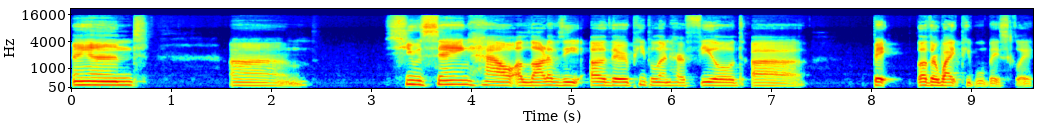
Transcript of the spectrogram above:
and um, she was saying how a lot of the other people in her field uh, other white people basically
